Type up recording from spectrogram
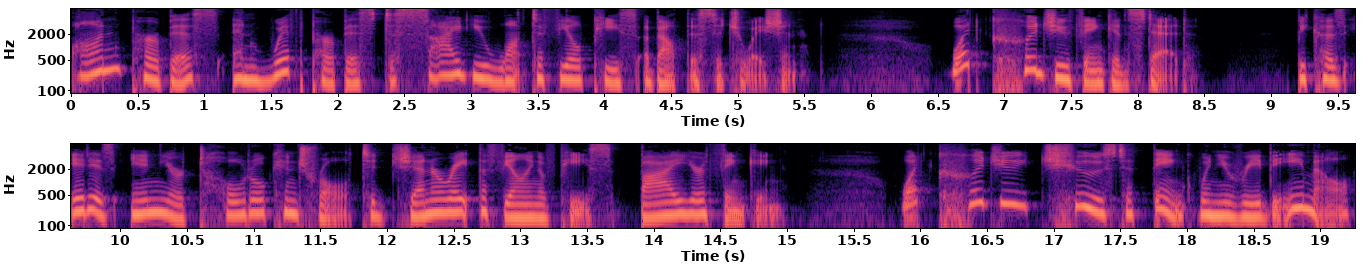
on purpose and with purpose, decide you want to feel peace about this situation. What could you think instead? Because it is in your total control to generate the feeling of peace by your thinking. What could you choose to think when you read the email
